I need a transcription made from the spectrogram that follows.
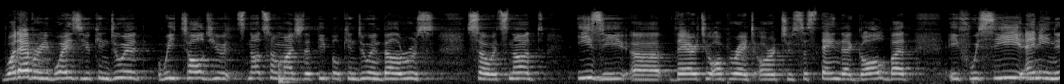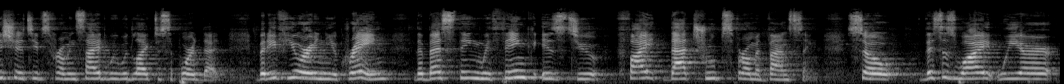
whatever ways you can do it, we told you it's not so much that people can do in Belarus. So it's not easy uh, there to operate or to sustain that goal. But if we see any initiatives from inside, we would like to support that. But if you are in Ukraine, the best thing we think is to fight that troops from advancing. So this is why we are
